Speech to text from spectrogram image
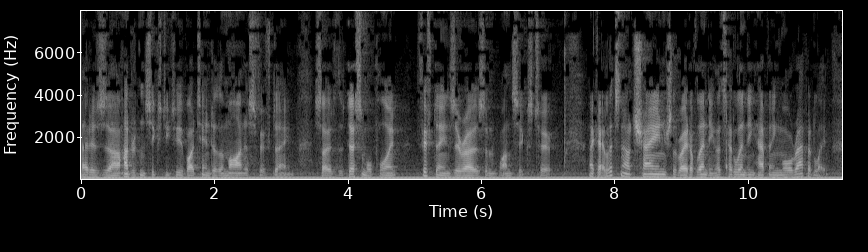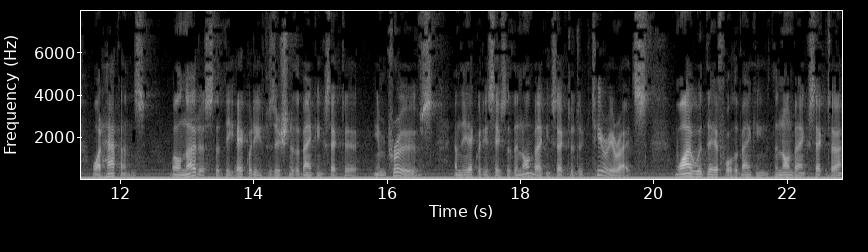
That is uh, 162 by 10 to the minus 15. So the decimal point, 15 zeros and 162. Okay, let's now change the rate of lending. Let's have lending happening more rapidly. What happens? Well, notice that the equity position of the banking sector improves and the equity sector of the non-banking sector deteriorates. Why would therefore the banking, the non-bank sector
